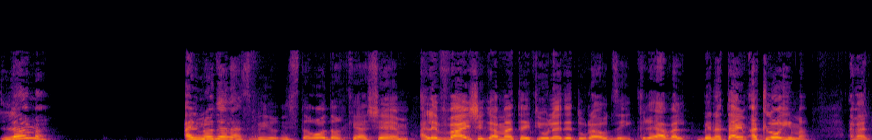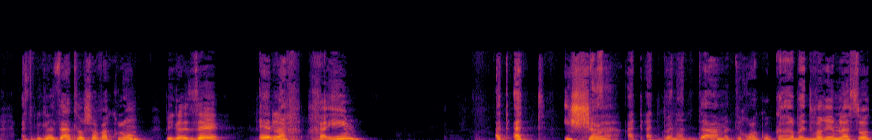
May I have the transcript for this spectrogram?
למה? אני לא יודע להסביר, נסתרות דרכי השם, הלוואי שגם את היית יולדת, אולי עוד זה יקרה, אבל בינתיים את לא אימא. אבל, אז בגלל זה את לא שווה כלום? בגלל זה אין לך חיים? את, את אישה, את, את בן אדם, את יכולה כל כך הרבה דברים לעשות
